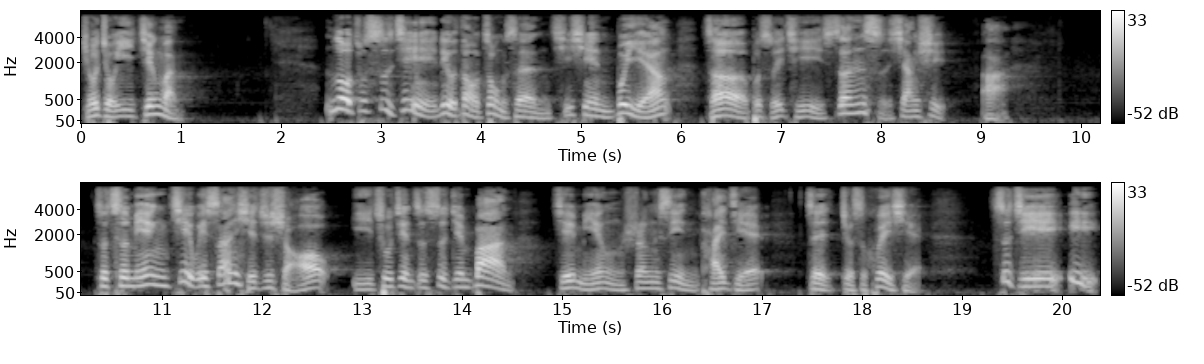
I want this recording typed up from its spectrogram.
九九一经文。若诸世界六道众生，其心不扬，则不随其生死相续啊。这此名皆为三邪之首，以初见之世间半，皆名生信开解，这就是会写自己欲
